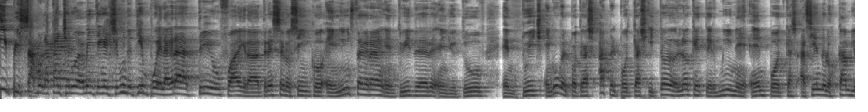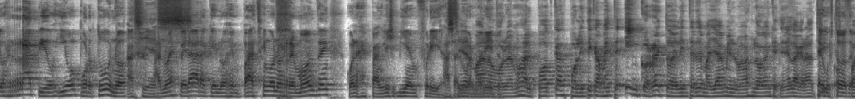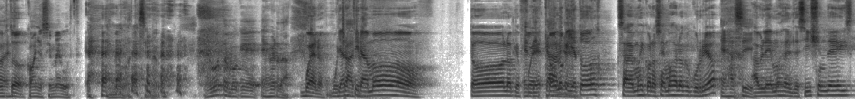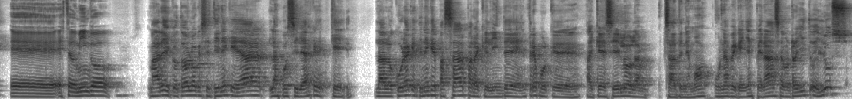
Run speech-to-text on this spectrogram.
Y pisamos la cancha nuevamente en el segundo tiempo de la grada Triunfa, grada 305 en Instagram, en Twitter, en YouTube, en Twitch, en Google Podcast, Apple Podcast y todo lo que termine en podcast, haciendo los cambios rápidos y oportunos. Así es. A no esperar a que nos empaten o nos remonten con las Spanglish bien frías. Así Salud, hermano, hermanito. volvemos al podcast políticamente incorrecto del Inter de Miami, el nuevo eslogan que tiene la grada. ¿Te gustó? ¿Te gustó? Coño, sí me gusta. Sí me gusta, sí me gusta. Me gusta porque es verdad. Bueno, ya nos tiramos todo lo que fue, todo lo que ya todos sabemos y conocemos de lo que ocurrió. Es así. Hablemos del Decision Days. Eh, este domingo, Marico, todo lo que se tiene que dar, las posibilidades que, que- la locura que tiene que pasar para que el Inter entre, porque hay que decirlo, la- o sea, tenemos una pequeña esperanza, un rayito de luz.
